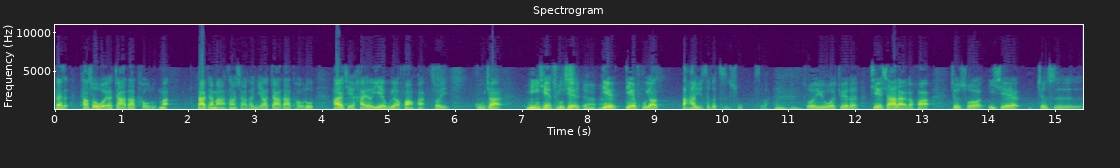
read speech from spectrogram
但是他说我要加大投入，那。大家马上晓得你要加大投入，而且还有业务要放缓，所以股价明显出现跌跌幅要大于这个指数，是吧？嗯嗯。所以我觉得接下来的话，就是说一些就是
